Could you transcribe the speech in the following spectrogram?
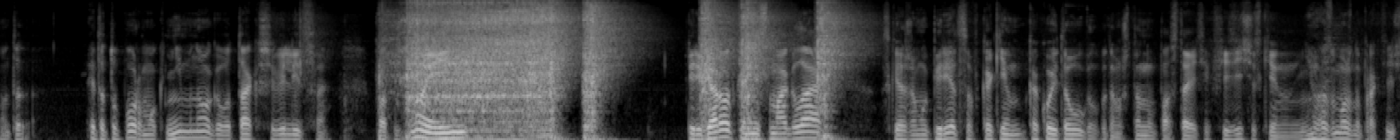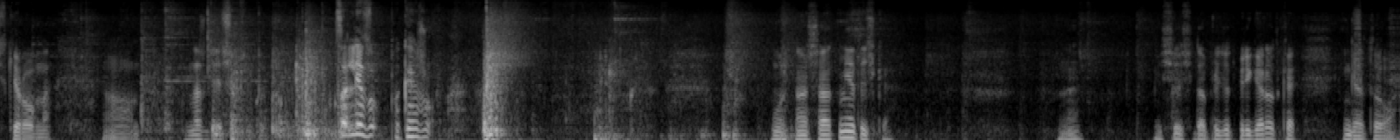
вот этот упор мог немного вот так шевелиться. Ну и перегородка не смогла, скажем, упереться в каким, какой-то угол, потому что, ну, поставить их физически невозможно практически ровно. Вот. Подожди, я сейчас залезу, покажу. Вот наша отметочка. Да? И все, сюда придет перегородка и готово.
